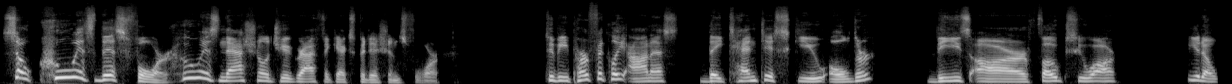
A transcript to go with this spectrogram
So, who is this for? Who is National Geographic Expeditions for? To be perfectly honest, they tend to skew older. These are folks who are, you know,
